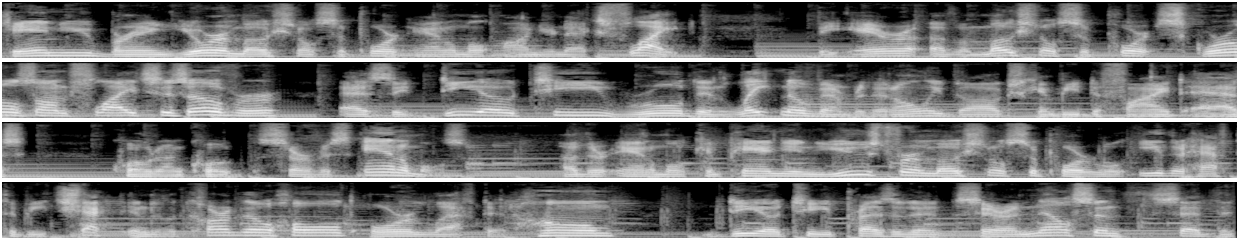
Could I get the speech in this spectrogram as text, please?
can you bring your emotional support animal on your next flight? The era of emotional support squirrels on flights is over as the DOT ruled in late November that only dogs can be defined as quote unquote service animals. Other animal companion used for emotional support will either have to be checked into the cargo hold or left at home. DOT President Sarah Nelson said the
